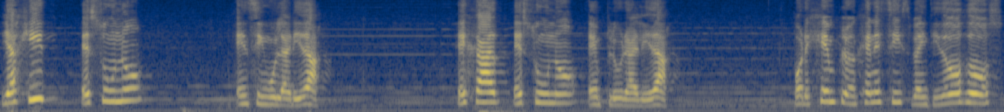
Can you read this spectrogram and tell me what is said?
Yahid es uno en singularidad. Ejad es uno en pluralidad. Por ejemplo, en Génesis 22.2,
